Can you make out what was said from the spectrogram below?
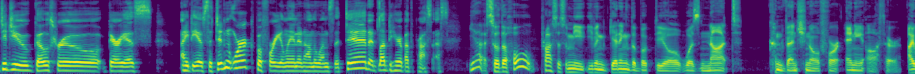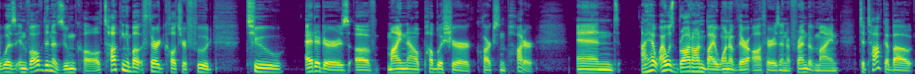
did you go through various ideas that didn't work before you landed on the ones that did? I'd love to hear about the process. Yeah. So the whole process of me even getting the book deal was not conventional for any author. I was involved in a Zoom call talking about third culture food to editors of my now publisher, Clarkson Potter. And I, ha- I was brought on by one of their authors and a friend of mine to talk about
